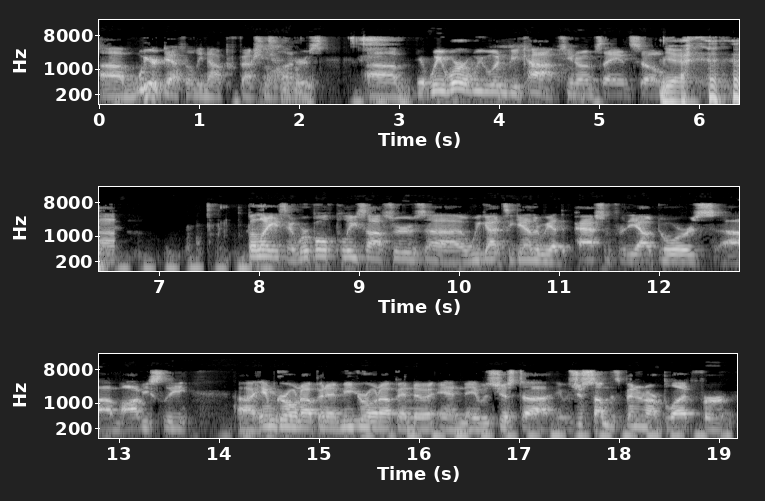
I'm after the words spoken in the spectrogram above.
um, we are definitely not professional hunters. Um, if we were, we wouldn't be cops. You know what I'm saying? So, Yeah. but like I said, we're both police officers. Uh, we got together. We had the passion for the outdoors. Um, obviously, uh, him growing up in it, me growing up into it, and it was just uh, it was just something that's been in our blood for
